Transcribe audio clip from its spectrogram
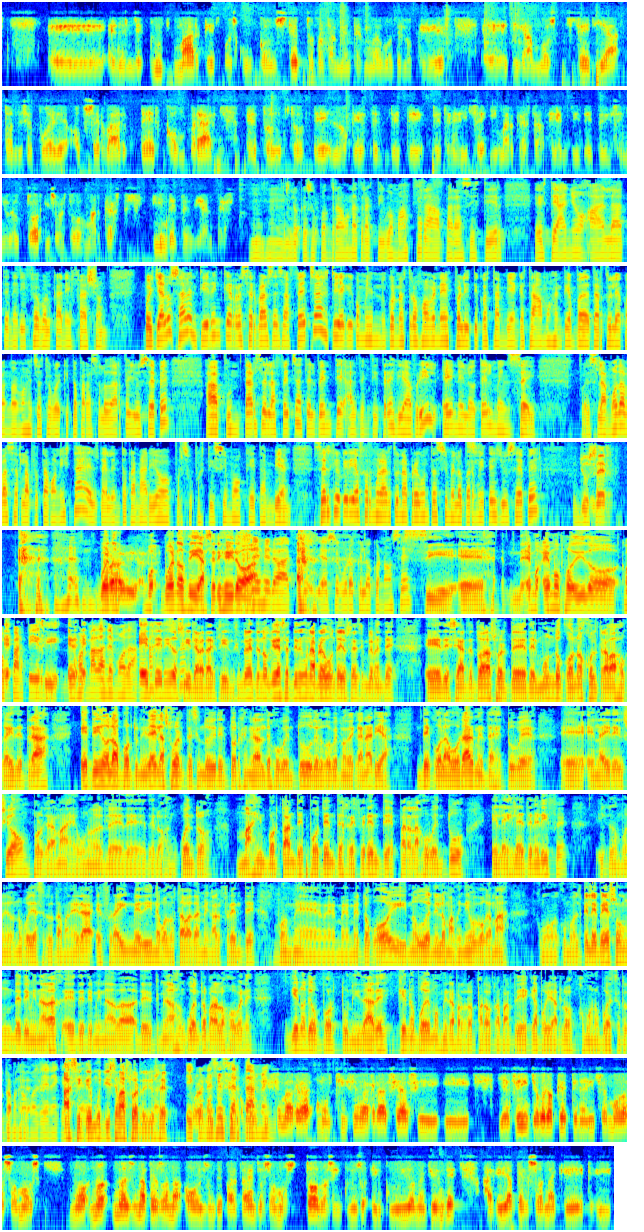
eh, en el de Club Market, pues un concepto totalmente nuevo de lo que es, eh, digamos, feria donde se puede observar, ver, comprar el producto de lo que es de, Tenerife y marcas de, de, diseño de sector y sobre todo marcas independientes. lo que supondrá un atractivo más para, para asistir este año a la Tenerife Volcanic Fashion. Pues ya lo saben, tienen que reservarse esa fecha. Estoy aquí con, con, nuestros jóvenes políticos también, que estábamos en tiempo de tertulia cuando hemos hecho este huequito para saludarte, Giuseppe, a apuntarse las fechas del 20 al 23 de abril en el Hotel Mensei. Pues la moda va a ser la protagonista, el talento canario, por supuestísimo, que también. Sergio, quería formularte una pregunta, si me lo permites, Giuseppe. Giuseppe, buenos, días. buenos días, Sergio Iroa. Sergio Iroa, ya seguro que lo conoces. Sí, eh, hemos, hemos podido... Eh, Compartir eh, jornadas de moda. He tenido, sí, la verdad que sí. Simplemente no quería hacerte ninguna pregunta, yo sé, simplemente desearte toda la suerte del mundo. Conozco el trabajo que hay detrás. He tenido la oportunidad y la suerte, siendo director general de Juventud del Gobierno de Canarias, de colaborar mientras estuve en la dirección, porque además es uno de los encuentros más importantes, potentes, referentes para la juventud en la isla de Tenerife y que no, podía ser de otra manera. Efraín Medina, cuando estaba también al frente, pues me, me, me, tocó y no dudé ni lo más mínimo porque además como, como el TLP son determinadas, eh, determinadas, determinados encuentros para los jóvenes llenos de oportunidades que no podemos mirar para, otra parte y hay que apoyarlos como no puede ser de otra manera. Así que muchísima suerte, Josep. Y con pues ese certamen. Muchísimas, muchísimas gracias y, y, y, en fin, yo creo que Tenerife Moda somos, no, no, no es una persona o es un departamento, somos todos, incluso incluido, ¿me entiende? Aquella persona que, que,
